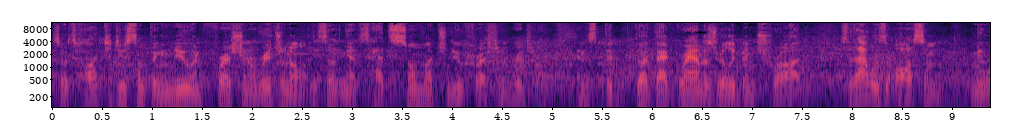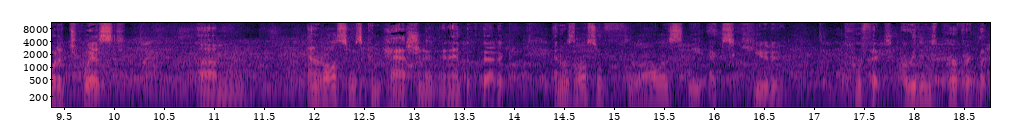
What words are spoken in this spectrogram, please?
So it's hard to do something new and fresh and original in something that's had so much new, fresh and original. And it's the, that ground has really been trod. So that was awesome. I mean, what a twist. Um, and it also was compassionate and empathetic. And it was also flawlessly executed. Perfect. Everything was perfect. Like,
